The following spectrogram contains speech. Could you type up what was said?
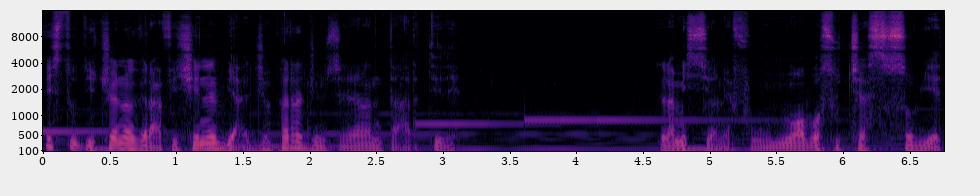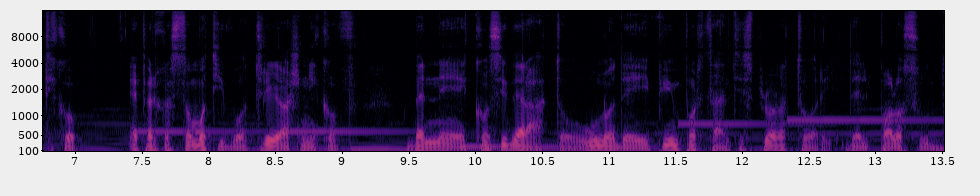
e studi oceanografici nel viaggio per raggiungere l'Antartide. La missione fu un nuovo successo sovietico e per questo motivo Tryoshnikov venne considerato uno dei più importanti esploratori del Polo Sud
